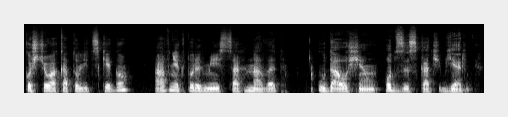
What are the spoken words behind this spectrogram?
Kościoła katolickiego, a w niektórych miejscach nawet udało się odzyskać wiernych.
